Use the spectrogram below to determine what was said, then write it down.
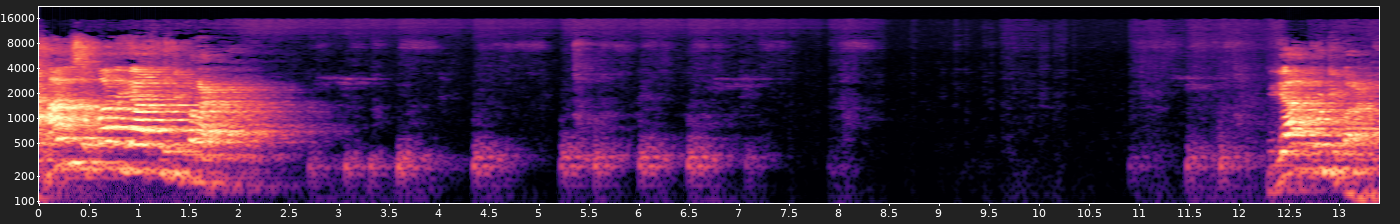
हंस पद या त्रुटि परक या परक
